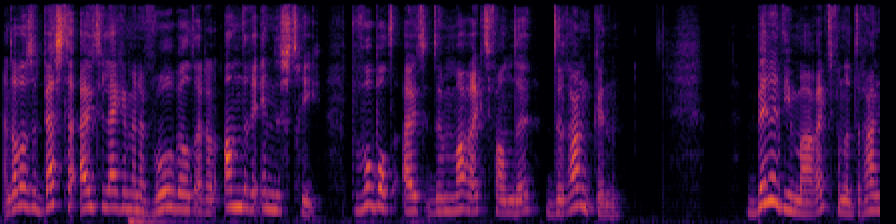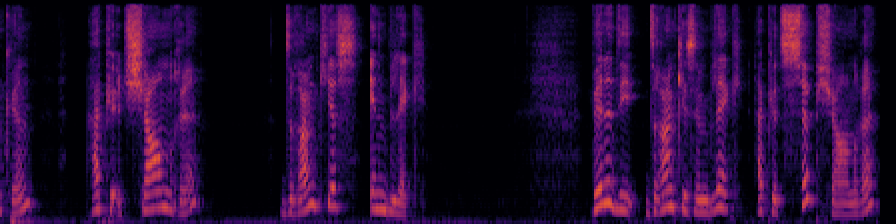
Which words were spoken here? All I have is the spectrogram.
En dat is het beste uit te leggen met een voorbeeld uit een andere industrie. Bijvoorbeeld uit de markt van de dranken. Binnen die markt van de dranken heb je het genre drankjes in blik. Binnen die drankjes in blik heb je het subgenre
